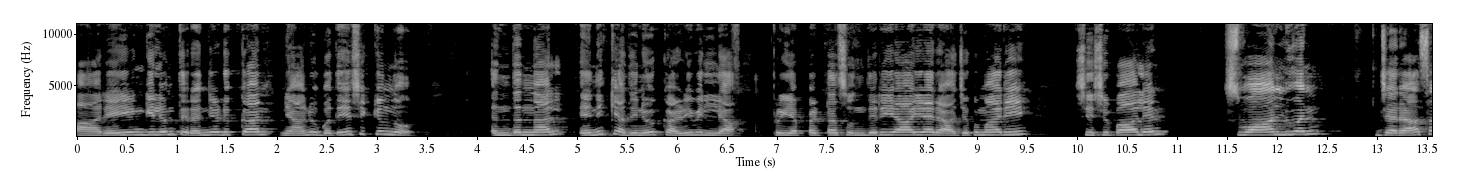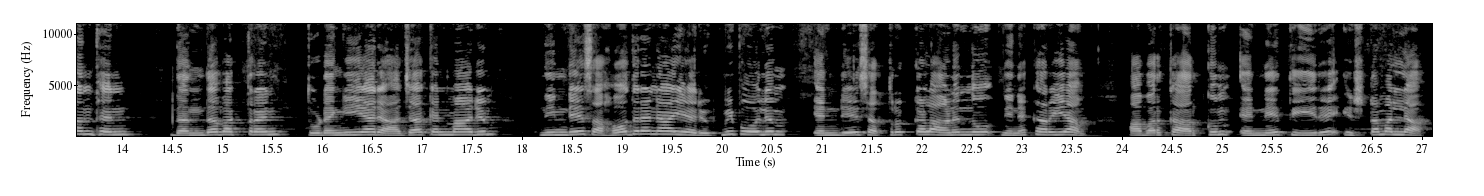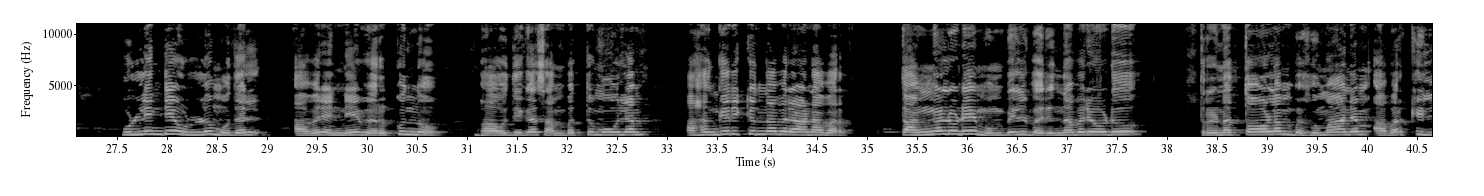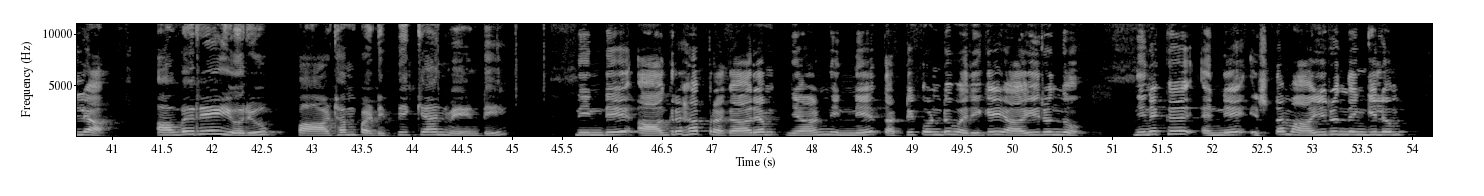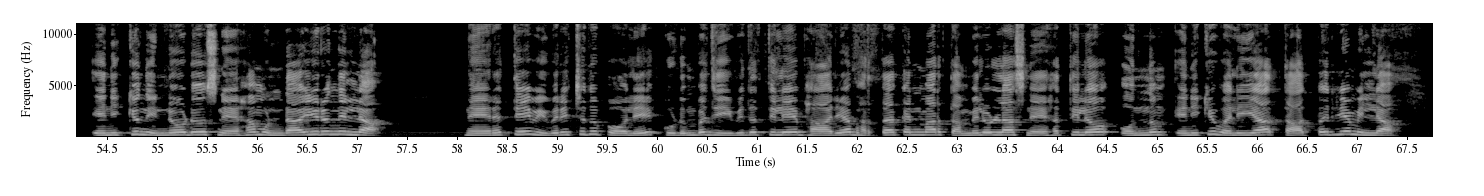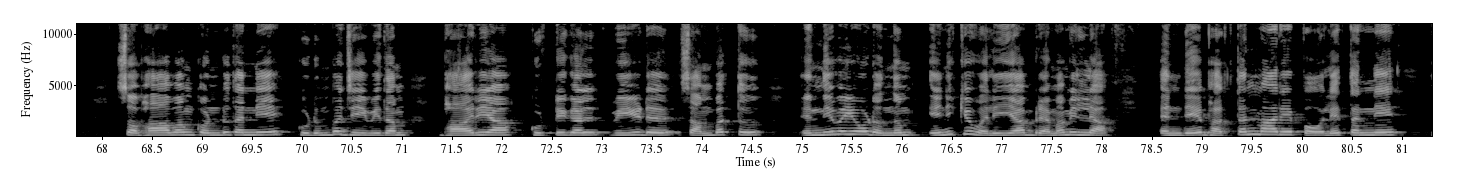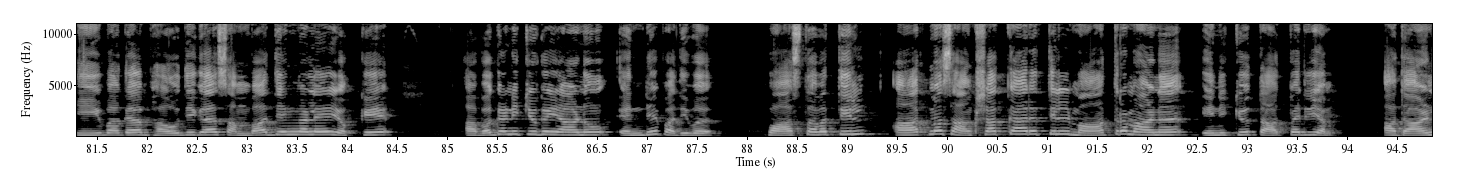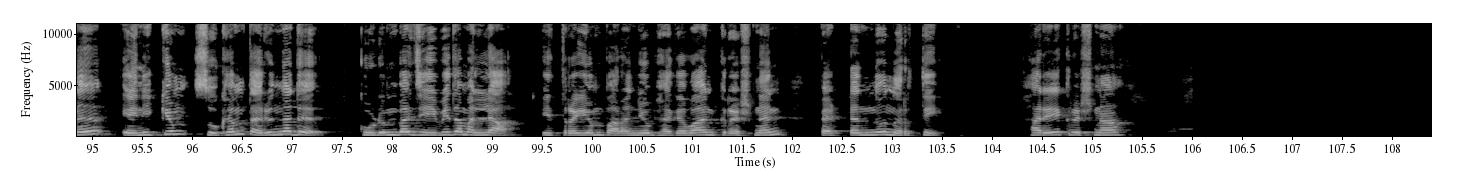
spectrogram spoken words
ആരെയെങ്കിലും തിരഞ്ഞെടുക്കാൻ ഞാൻ ഉപദേശിക്കുന്നു. എന്തെന്നാൽ എനിക്കതിനു കഴിവില്ല. പ്രിയപ്പെട്ട സുന്ദരിയായ രാജകുമാരി ശിശുപാലൻ സ്വാൽവൻ ജരാസന്ധൻ ദന്തവക്ത്രൻ തുടങ്ങിയ രാജാക്കന്മാരും നിന്റെ സഹോദരനായ രുക്മി പോലും എന്റെ ശത്രുക്കളാണെന്നു നിനക്കറിയാം. അവർക്കാർക്കും എന്നെ തീരെ ഇഷ്ടമല്ല. ഉള്ളിന്റെ ഉള്ളു മുതൽ അവരെന്നെ വെറുക്കുന്നു. ഭൗതിക സമ്പത്തു മൂലം അഹങ്കരിക്കുന്നവരാണവർ. തങ്ങളുടെ മുമ്പിൽ വരുന്നവരോടു തൃണത്തോളം ബഹുമാനം അവർക്കില്ല. അവരെയൊരു പാഠം പഠിപ്പിക്കാൻ വേണ്ടി നിന്റെ ആഗ്രഹപ്രകാരം ഞാൻ നിന്നെ തട്ടിക്കൊണ്ടുവരികയായിരുന്നു. നിനക്ക് എന്നെ ഇഷ്ടമായിരുന്നെങ്കിലും എനിക്കു നിന്നോടു സ്നേഹമുണ്ടായിരുന്നില്ല. നേരത്തെ വിവരിച്ചതുപോലെ കുടുംബജീവിതത്തിലെ ഭാര്യ ഭർത്താക്കന്മാർ തമ്മിലുള്ള സ്നേഹത്തിലോ ഒന്നും എനിക്ക് വലിയ താത്പര്യമില്ല. സ്വഭാവം കൊണ്ടുതന്നെ കുടുംബജീവിതം ഭാര്യ കുട്ടികൾ വീട് സമ്പത്തു എന്നിവയോടൊന്നും എനിക്ക് വലിയ ഭ്രമമില്ല. എന്റെ ഭക്തന്മാരെ പോലെ തന്നെ ഈ വക ഭൗതിക സമ്പാദ്യങ്ങളെയൊക്കെ അവഗണിക്കുകയാണു എന്റെ പതിവ്. വാസ്തവത്തിൽ ആത്മസാക്ഷാത്കാരത്തിൽ മാത്രമാണ് എനിക്കു താത്പര്യം. അതാണ് എനിക്കും സുഖം തരുന്നത്. കുടുംബജീവിതമല്ല. ഇത്രയും പറഞ്ഞു ഭഗവാൻ കൃഷ്ണൻ പെട്ടെന്നു നിർത്തി. ഹരേ കൃഷ്ണ.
